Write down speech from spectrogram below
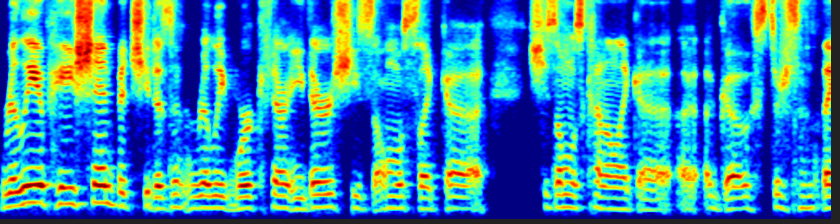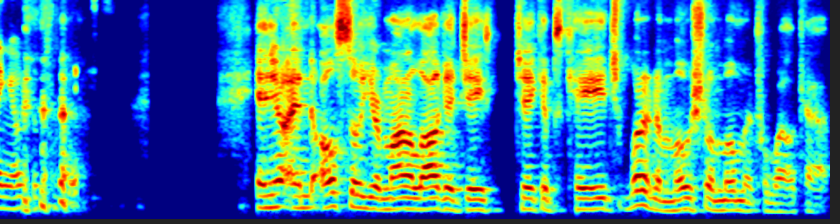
really a patient, but she doesn't really work there either. She's almost like a she's almost kind of like a, a, ghost or something of the place. And you know, and also your monologue at J- Jacob's cage. What an emotional moment for Wildcat.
